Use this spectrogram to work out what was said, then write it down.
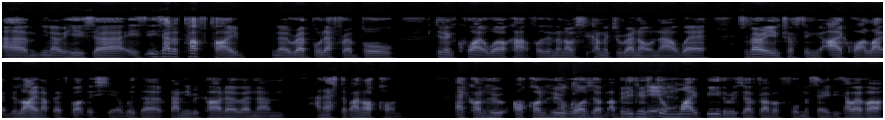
Um, you know, he's, uh, he's he's had a tough time. You know, Red Bull left Red Bull, didn't quite work out for them, and obviously coming to Renault now, where it's very interesting. I quite like the lineup they've got this year with uh, Danny Ricciardo and um, and Esteban Ocon. Ocon, who Ocon, who Ocon, was, um, I believe he still might be the reserve driver for Mercedes. However,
